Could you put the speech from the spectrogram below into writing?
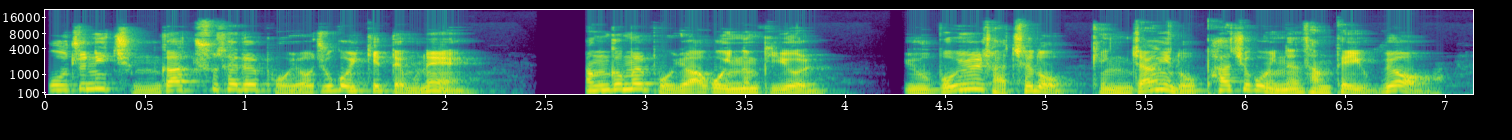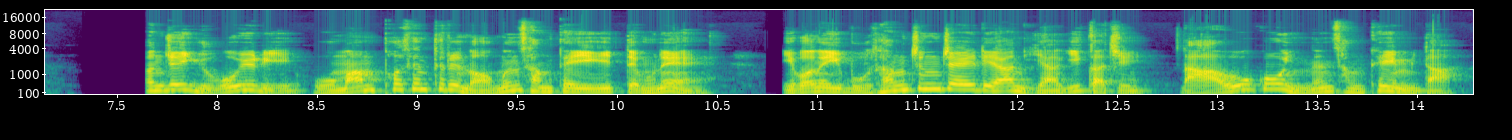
꾸준히 증가 추세를 보여주고 있기 때문에 현금을 보유하고 있는 비율, 유보율 자체도 굉장히 높아지고 있는 상태이고요. 현재 유보율이 5만 퍼센트를 넘은 상태이기 때문에 이번에 이 무상증자에 대한 이야기까지 나오고 있는 상태입니다.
